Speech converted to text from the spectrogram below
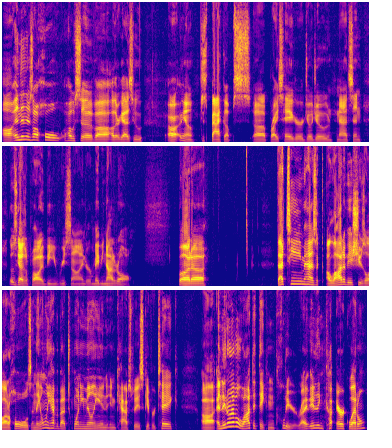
uh, and then there's a whole host of uh, other guys who are, you know, just backups. Uh, Bryce Hager, JoJo Natson. Those guys will probably be re-signed or maybe not at all. But uh, that team has a, a lot of issues, a lot of holes, and they only have about 20 million in cap space, give or take. Uh, and they don't have a lot that they can clear, right? Maybe they can cut Eric Weddle.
